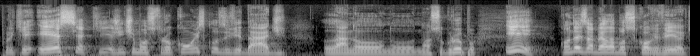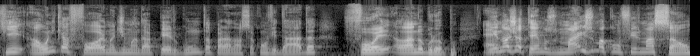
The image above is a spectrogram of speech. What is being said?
porque esse aqui a gente mostrou com exclusividade lá no, no nosso grupo. E quando a Isabela Boscov veio aqui, a única forma de mandar pergunta para a nossa convidada foi lá no grupo. É. E nós já temos mais uma confirmação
